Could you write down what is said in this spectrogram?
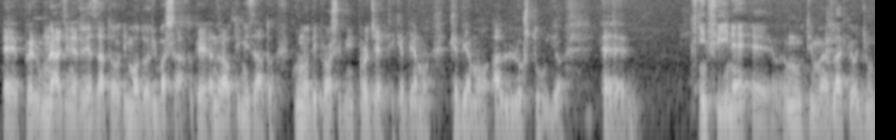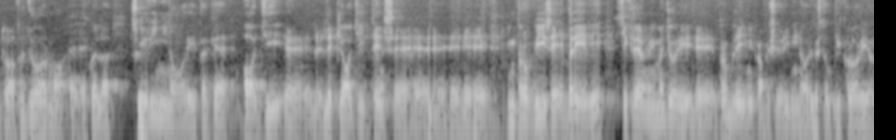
eh, per un argine realizzato in modo ribassato che andrà ottimizzato con uno dei prossimi progetti che abbiamo, che abbiamo allo studio. Eh, Infine, eh, un'ultima slide che ho aggiunto l'altro giorno eh, è quella sui ri minori, perché oggi eh, le piogge intense, e improvvise e brevi ci creano i maggiori eh, problemi proprio sui ri minori. Questo è un piccolo rio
